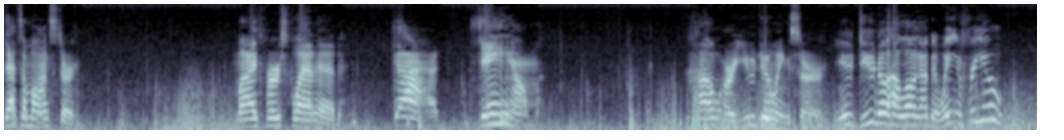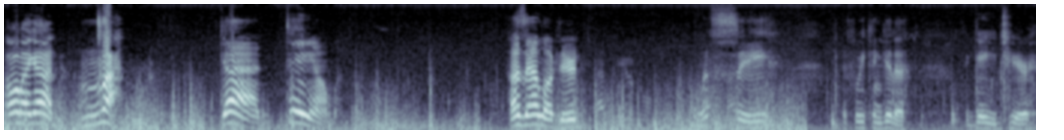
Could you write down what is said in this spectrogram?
That's a monster. My first flathead. God damn. How are you doing, sir? You do you know how long I've been waiting for you? Oh my god. Mwah. God damn. How's that look, dude? That's beautiful. Let's see if we can get a, a gauge here.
